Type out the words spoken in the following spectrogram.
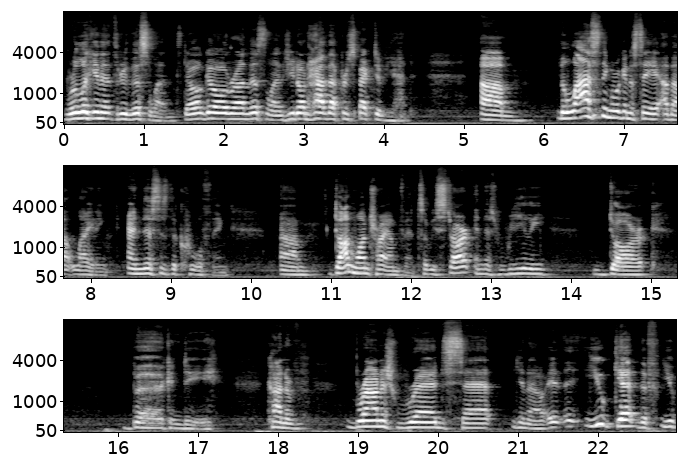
We're looking at it through this lens. Don't go over on this lens. You don't have that perspective yet. Um, the last thing we're going to say about lighting, and this is the cool thing um, Don Juan Triumphant. So we start in this really dark, burgundy, kind of brownish red set. You know, it, it, you get the you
